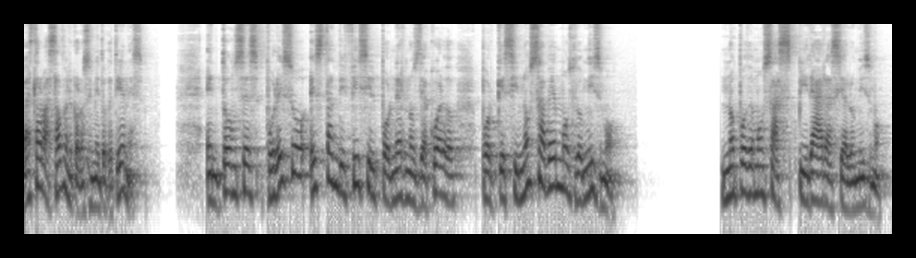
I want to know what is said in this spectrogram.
va a estar basado en el conocimiento que tienes. Entonces, por eso es tan difícil ponernos de acuerdo, porque si no sabemos lo mismo, no podemos aspirar hacia lo mismo.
